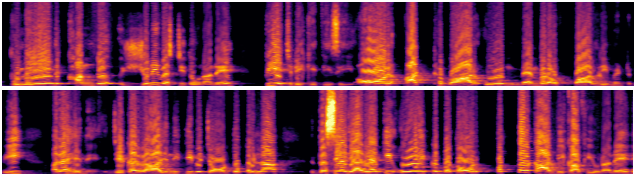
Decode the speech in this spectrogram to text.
ਬੁਲੇਦ ਖੰਡ ਯੂਨੀਵਰਸਿਟੀ ਤੋਂ ਉਹਨਾਂ ਨੇ ਪੀਐਚਡੀ ਕੀਤੀ ਸੀ ਔਰ 8 ਵਾਰ ਉਹ ਮੈਂਬਰ ਆਫ ਪਾਰਲੀਮੈਂਟ ਵੀ ਰਹੇ ਨੇ। ਜੇਕਰ ਰਾਜਨੀਤੀ ਵਿੱਚ ਆਉਣ ਤੋਂ ਪਹਿਲਾਂ ਦੱਸਿਆ ਜਾ ਰਿਹਾ ਕਿ ਉਹ ਇੱਕ ਬਤੌਰ ਪੱਤਰਕਾਰ ਵੀ ਕਾਫੀ ਉਹਨਾਂ ਨੇ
